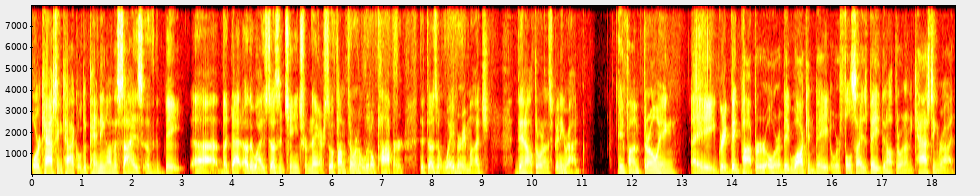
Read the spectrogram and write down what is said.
or casting tackle, depending on the size of the bait. Uh, but that otherwise doesn't change from there. So if I'm throwing a little popper that doesn't weigh very much, then I'll throw it on a spinning rod. If I'm throwing a great big popper or a big walking bait or full size bait, then I'll throw it on a casting rod.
